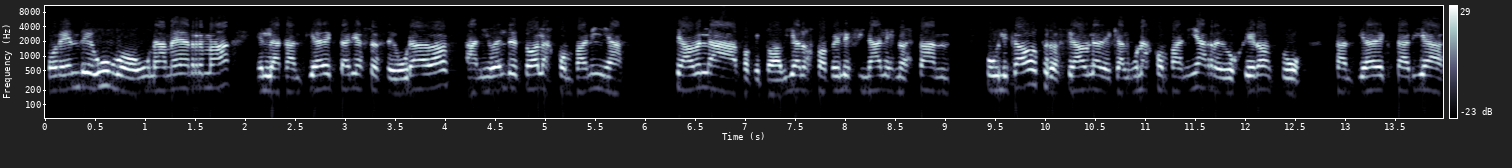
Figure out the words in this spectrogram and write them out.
por ende hubo una merma en la cantidad de hectáreas aseguradas a nivel de todas las compañías. Se habla, porque todavía los papeles finales no están publicados, pero se habla de que algunas compañías redujeron su cantidad de hectáreas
